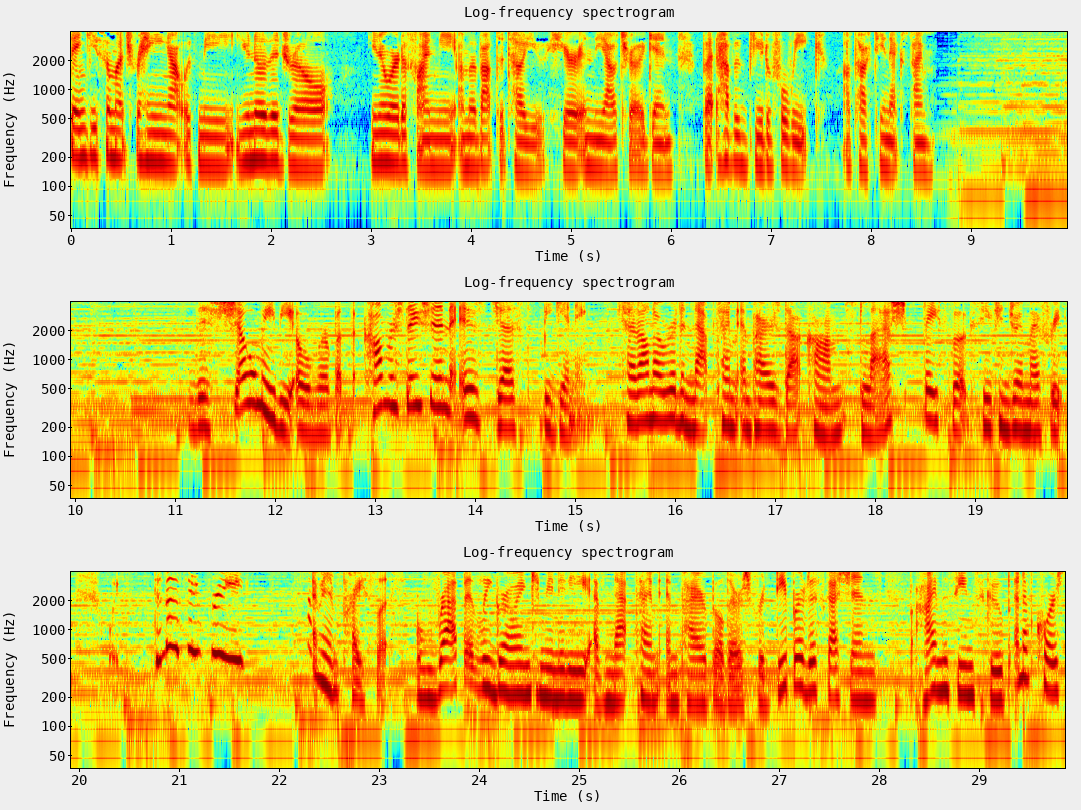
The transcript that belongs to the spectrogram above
Thank you so much for hanging out with me. You know the drill. You know where to find me. I'm about to tell you here in the outro again. But have a beautiful week. I'll talk to you next time. This show may be over, but the conversation is just beginning. Head on over to naptimeempires.com slash Facebook so you can join my free... Wait, did I say free? I mean priceless, rapidly growing community of Naptime Empire builders for deeper discussions, behind the scenes scoop, and of course,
